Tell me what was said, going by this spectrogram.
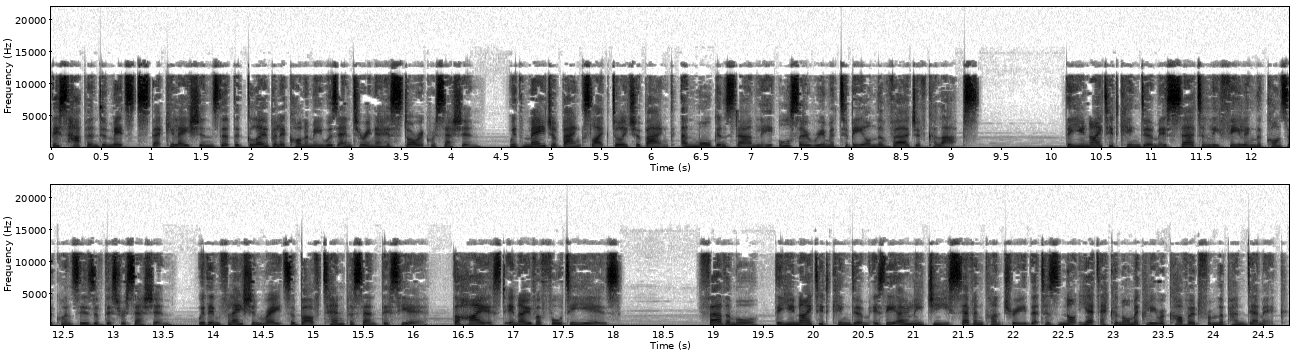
This happened amidst speculations that the global economy was entering a historic recession, with major banks like Deutsche Bank and Morgan Stanley also rumored to be on the verge of collapse. The United Kingdom is certainly feeling the consequences of this recession, with inflation rates above 10% this year, the highest in over 40 years. Furthermore, the United Kingdom is the only G7 country that has not yet economically recovered from the pandemic.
